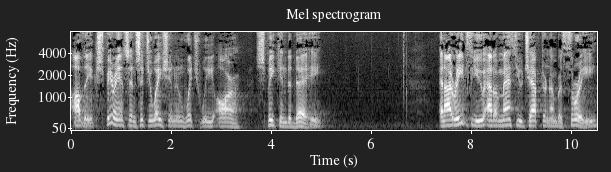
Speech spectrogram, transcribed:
of the experience and situation in which we are speaking today. And I read for you out of Matthew chapter number 3,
